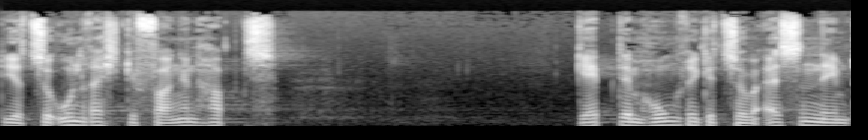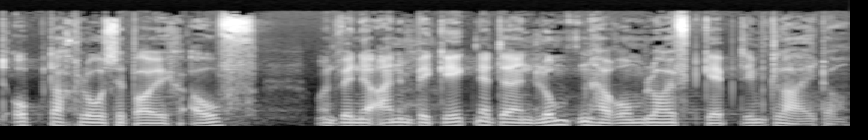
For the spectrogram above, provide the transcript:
die ihr zu Unrecht gefangen habt. Gebt dem Hungrige zum Essen, nehmt Obdachlose bei euch auf und wenn ihr einem begegnet, der in Lumpen herumläuft, gebt ihm Kleider.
